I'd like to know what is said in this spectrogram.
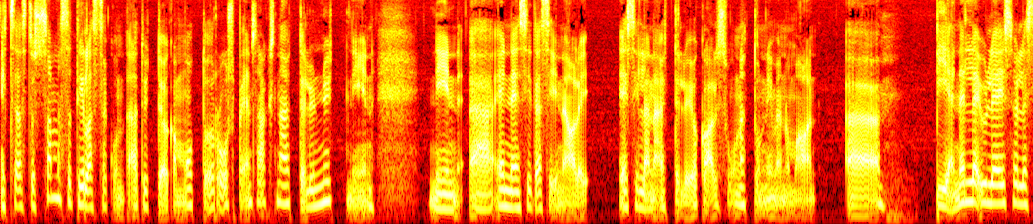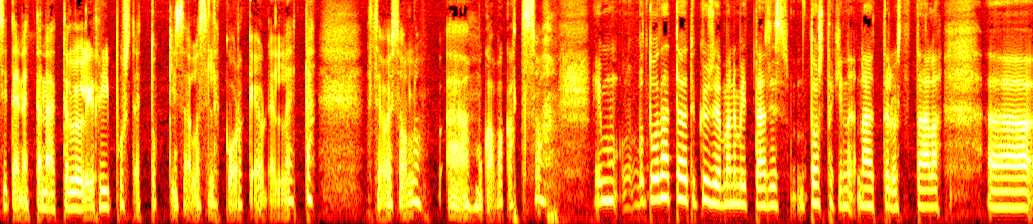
Itse asiassa samassa tilassa kuin tämä tyttö, joka muuttui ruuspensaaksi näyttely nyt, niin, niin ää, ennen sitä siinä oli esillä näyttely, joka oli suunnattu nimenomaan ää, pienelle yleisölle siten, että näyttely oli riipustettukin sellaiselle korkeudelle, että se olisi ollut ää, mukava katsoa. Ei, tuota täytyy kysyä, mä nimittäin siis tuostakin näyttelystä täällä ää,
